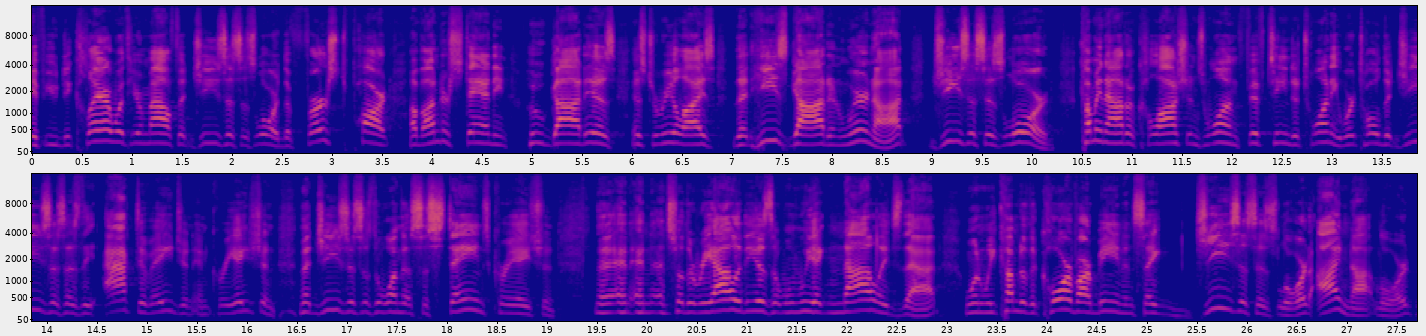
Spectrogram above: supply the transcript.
If you declare with your mouth that Jesus is Lord, the first part of understanding who God is is to realize that He's God and we're not. Jesus is Lord. Coming out of Colossians 1 15 to 20, we're told that Jesus is the active agent in creation, that Jesus is the one that sustains creation. And, and, and so the reality is that when we acknowledge that, when we come to the core of our being and say, Jesus is Lord, I'm not Lord,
